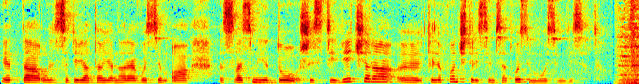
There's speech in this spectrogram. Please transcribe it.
Это улица 9 января 8А с 8 до 6 вечера, э, телефон 478 80.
